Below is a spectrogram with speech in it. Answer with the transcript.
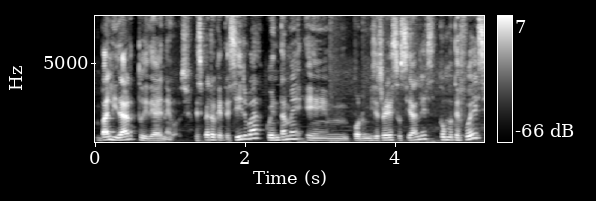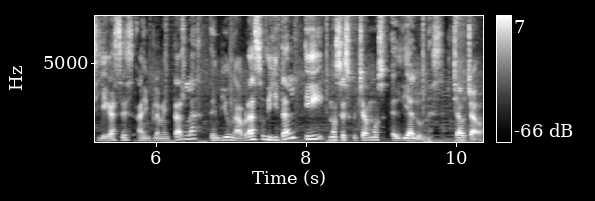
validar tu idea de negocio. Espero que te sirva. Cuéntame por mis redes sociales cómo te fue, si llegaste a implementarla. Te envío un abrazo digital y nos escuchamos el día lunes. Chao, chao.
